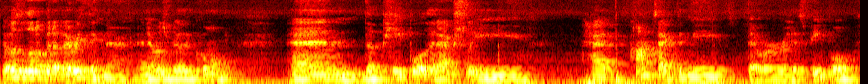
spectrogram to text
there was a little bit of everything there, and it was really cool. And the people that actually had contacted me, that were his people,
